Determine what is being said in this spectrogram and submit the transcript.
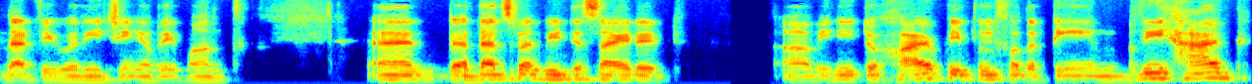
that we were reaching every month. And uh, that's when we decided uh, we need to hire people for the team. We had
